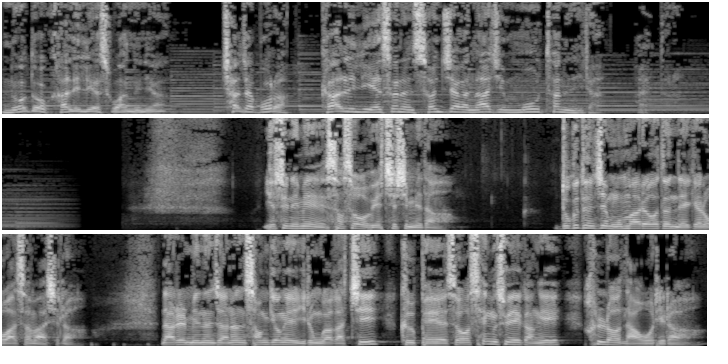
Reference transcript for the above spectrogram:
너도 갈릴리에서 왔느냐? 찾아보라 갈릴리에서는 선지자가 나지 못하느니라 하였더라. 예수님이 서서 외치십니다. 누구든지 목마르거든 내게로 와서 마시라. 나를 믿는 자는 성경의 이름과 같이 그 배에서 생수의 강이 흘러나오리라.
